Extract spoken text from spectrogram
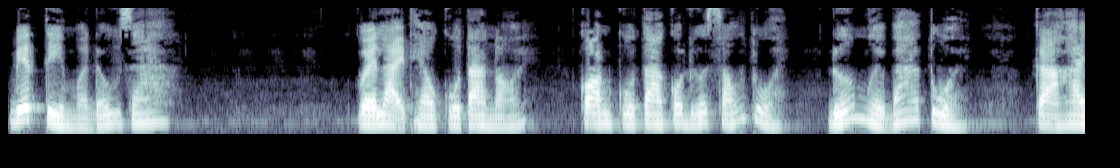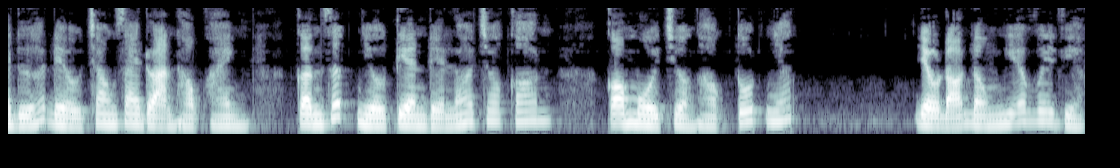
Biết tìm ở đâu ra. Với lại theo cô ta nói, con cô ta có đứa 6 tuổi, đứa 13 tuổi. Cả hai đứa đều trong giai đoạn học hành, cần rất nhiều tiền để lo cho con, có môi trường học tốt nhất. Điều đó đồng nghĩa với việc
